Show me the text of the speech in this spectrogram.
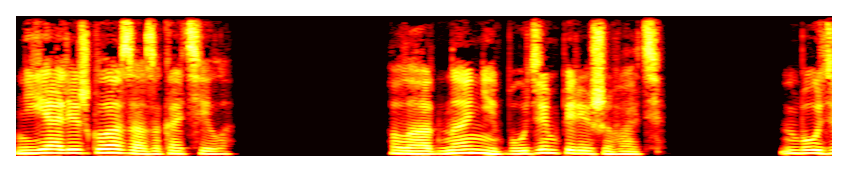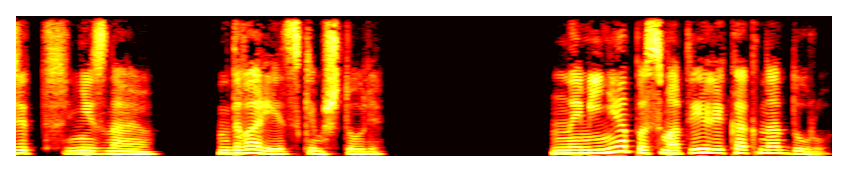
Я лишь глаза закатила. Ладно, не будем переживать. Будет, не знаю, дворецким, что ли. На меня посмотрели как на дуру.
